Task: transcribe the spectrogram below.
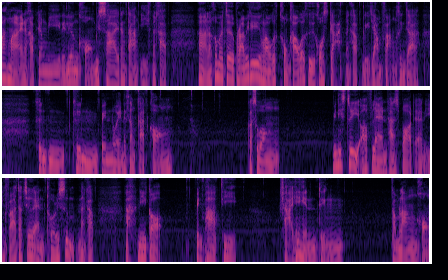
มากมายนะครับ ยังมีในเรื่องของมิสไซล์ต่างๆ อีกนะครับอ่าแล้วก็มาเจอพรามิที่ของเราของเขาก็คือโคสการ์ดนะครับ หรือยามฝั่งซึ่งจะขึ้นขึ้นเป็นหน่วยในสังกัดของกระทรวง Ministry of Land Transport and Infrastructure and Tourism นะครับอะนี่ก็เป็นภาพที่ฉายให้เห็นถึงกำลังของ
